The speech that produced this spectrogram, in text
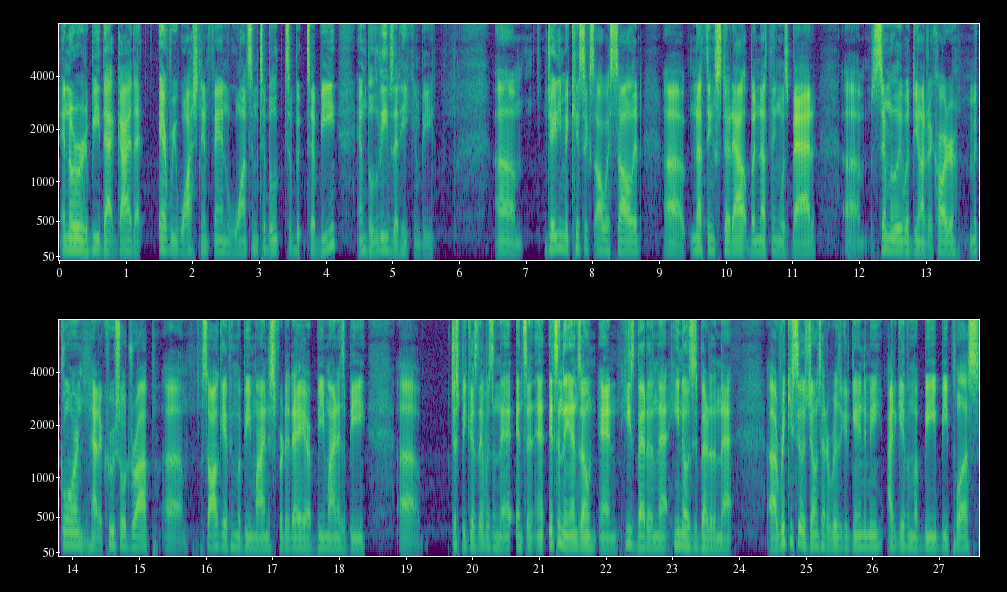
in order to be that guy that every Washington fan wants him to be, to, to be and believes that he can be. Um, J.D. McKissick's always solid. Uh, nothing stood out, but nothing was bad. Um, similarly with DeAndre Carter, McLaurin had a crucial drop, um, so I'll give him a B minus for today or B minus B, uh, just because it was in the it's in, it's in the end zone and he's better than that. He knows he's better than that. Uh, Ricky Seals Jones had a really good game to me. I'd give him a B B plus.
